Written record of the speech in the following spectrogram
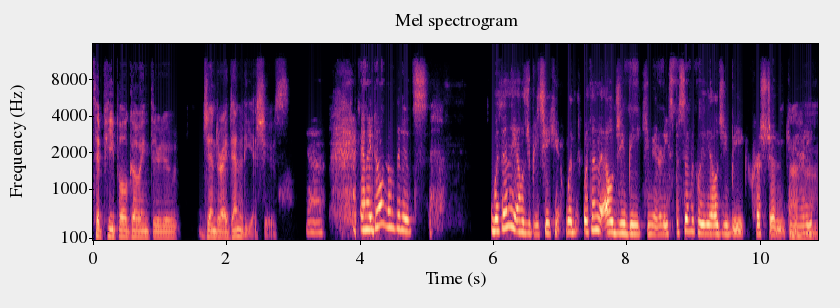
to people going through gender identity issues Yeah, and I don't know that it's within the LGBT within the LGB community, specifically the LGB Christian community. Uh-huh.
